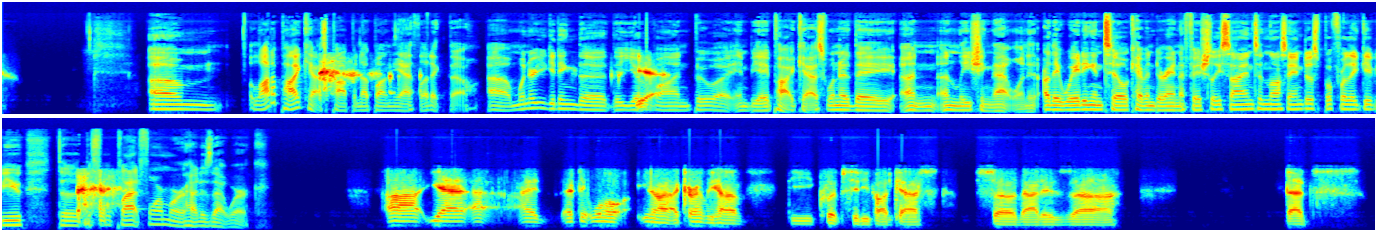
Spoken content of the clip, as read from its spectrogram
Um, a lot of podcasts popping up on the Athletic though. Um, when are you getting the the Jovan yeah. Buha NBA podcast? When are they un- unleashing that one? Are they waiting until Kevin Durant officially signs in Los Angeles before they give you the, the full platform, or how does that work? Uh, yeah, I I think well, you know, I currently have the Clip City podcast, so that is uh, that's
